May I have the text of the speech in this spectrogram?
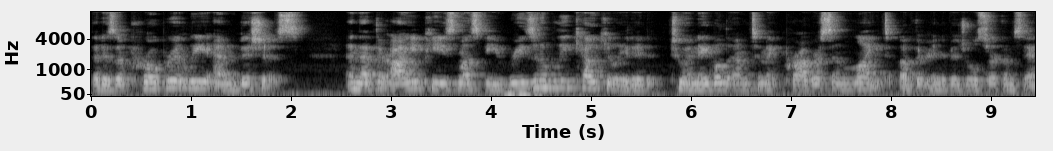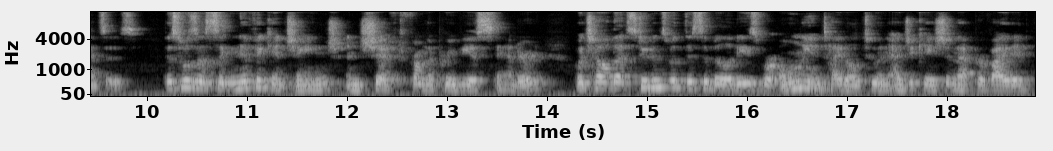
that is appropriately ambitious and that their IEPs must be reasonably calculated to enable them to make progress in light of their individual circumstances. This was a significant change and shift from the previous standard, which held that students with disabilities were only entitled to an education that provided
